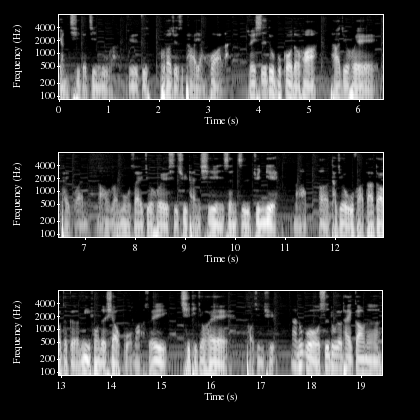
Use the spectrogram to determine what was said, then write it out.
氧气的进入啊，因为这葡萄酒是怕氧化了，所以湿度不够的话，它就会太干，然后软木塞就会失去弹性，甚至皲裂。然后，呃，它就无法达到这个密封的效果嘛，所以气体就会跑进去。那如果湿度又太高呢，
